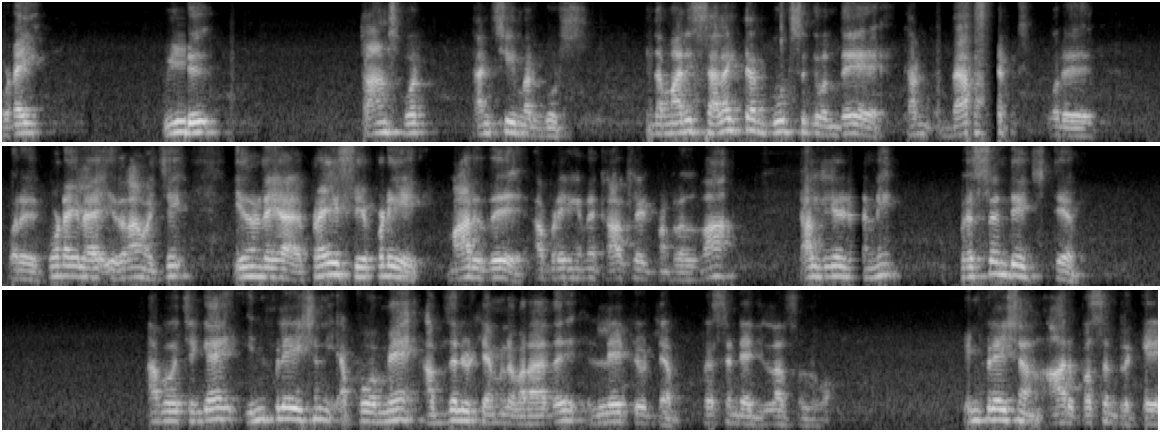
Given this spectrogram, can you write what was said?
உடை வீடு டிரான்ஸ்போர்ட் கன்சியூமர் குட்ஸ் இந்த மாதிரி செலக்டட் குட்ஸுக்கு வந்து பேஸ்கெட் ஒரு ஒரு கூடையில இதெல்லாம் வச்சு இதனுடைய பிரைஸ் எப்படி மாறுது அப்படிங்கிறத கால்குலேட் பண்றது தான் கால்குலேட் பண்ணி பெர்சன்டேஜ் டேம் அப்போ வச்சுங்க இன்ஃபிளேஷன் எப்பவுமே அப்சல்யூட் டேம்ல வராது ரிலேட்டிவ் டேம் பெர்சன்டேஜ் எல்லாம் சொல்லுவோம். இன்ஃபிளேஷன் ஆறு பர்சன்ட் இருக்கு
